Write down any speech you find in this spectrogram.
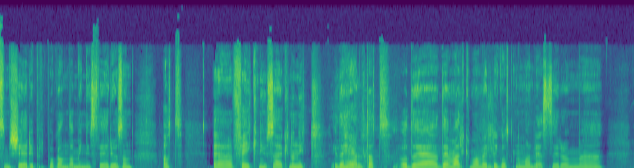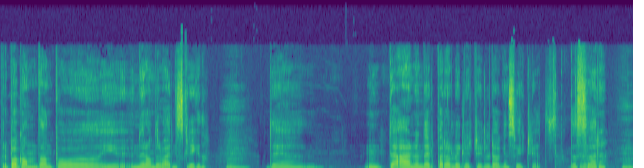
som skjer i propagandaministeriet og sånn, at uh, fake news er jo ikke noe nytt i det mm. hele tatt. Og det, det, merker man veldig godt når man leser om uh, propagandaen på, i, under andre verdenskrig. Da. Mm. Det, mm, det, er en del paralleller til dagens virkelighet, dessverre. Ja.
